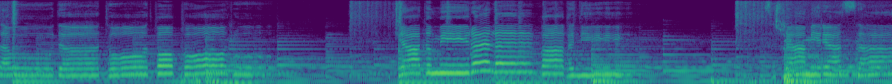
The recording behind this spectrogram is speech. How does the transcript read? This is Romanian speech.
să audă tot poporul. Ce mirele va veni Să-și ia mireasa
